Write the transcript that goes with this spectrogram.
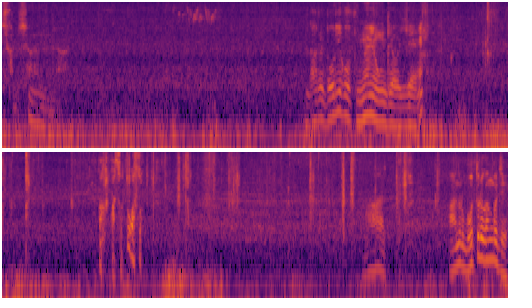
참 희한한 놈이야 나를 노리고 분명히 온겨 이게. 아 왔어 또 왔어. 아 안으로 못 들어간 거지?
